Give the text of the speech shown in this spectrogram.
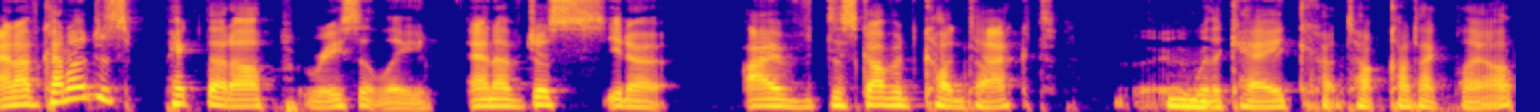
and I've kind of just picked that up recently, and I've just you know I've discovered Kontakt Mm. with a K, Con- Kontakt Player,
